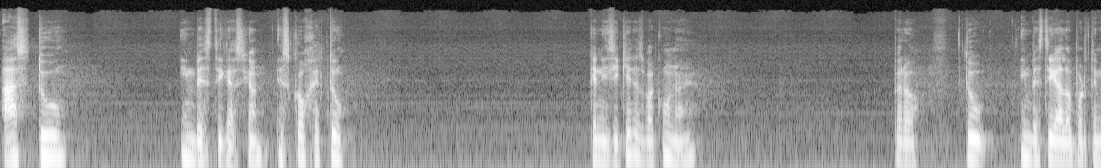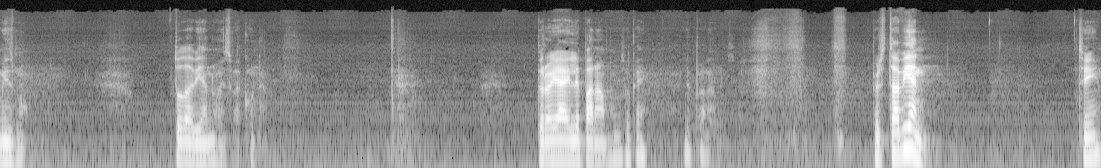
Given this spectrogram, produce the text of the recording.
Haz tu investigación, escoge tú. Que ni siquiera es vacuna, ¿eh? pero tú investigalo por ti mismo. Todavía no es vacuna. Pero ya ahí le paramos, ¿ok? Le paramos. Pero está bien. ¿Sí?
